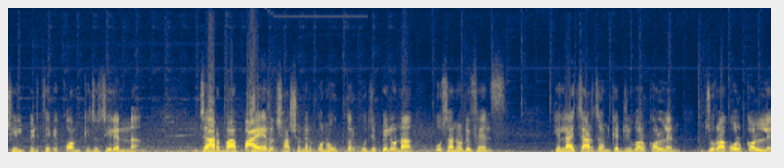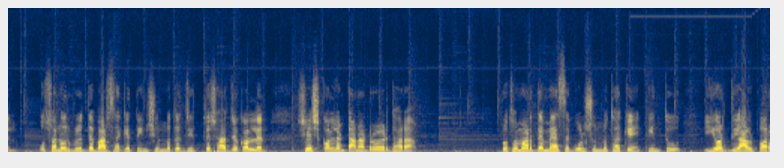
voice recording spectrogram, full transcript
শিল্পীর থেকে কম কিছু ছিলেন না। যার বা পায়ের শাসনের কোনো উত্তর খুঁজে পেল না ওসানো ডিফেন্স। হেলায় চারজনকে ড্রিবল করলেন, জোড়া গোল করলেন। ওসানুর বিরুদ্ধে বার্সাকে তিন শূন্যতে জিততে সাহায্য করলেন, শেষ করলেন টানা ড্রয়ের ধারা। প্রথমার্ধে ম্যাচে গোলশূন্য থাকে, কিন্তু ইয়র্দি আলপার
